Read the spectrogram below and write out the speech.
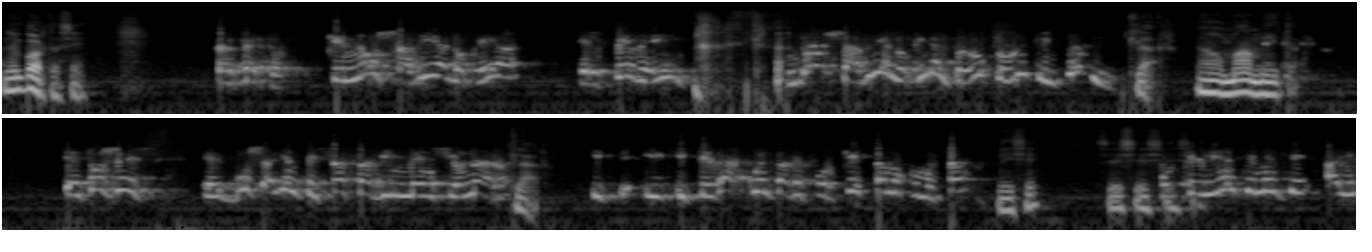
no importa, sí Perfecto. Que no sabía lo que era el PBI. no sabían lo que era el Producto Bruto Interno. Claro, no, mamita. Entonces, eh, vos ahí empezás a dimensionar claro. y, te das cuenta de por qué estamos como estamos. ¿Y sí? Sí, sí, sí, Porque evidentemente hay,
